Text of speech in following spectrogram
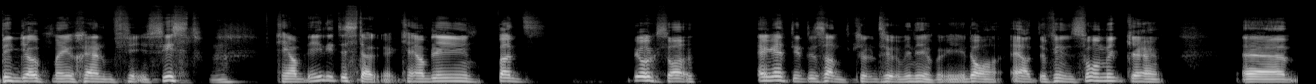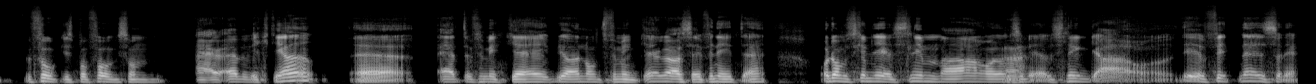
bygga upp mig själv fysiskt? Mm. Kan jag bli lite större? Kan jag bli... För att det är också en rätt intressant kultur vi lever i idag, är att det finns så mycket fokus på folk som är överviktiga, eh, äter för mycket, gör något för mycket, rör sig för lite. Och de ska bli slimma och de ska bli snygga och det är fitness och det.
